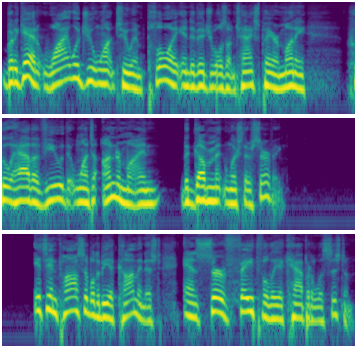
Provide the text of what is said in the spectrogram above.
But again, why would you want to employ individuals on taxpayer money who have a view that want to undermine the government in which they're serving? It's impossible to be a communist and serve faithfully a capitalist system.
